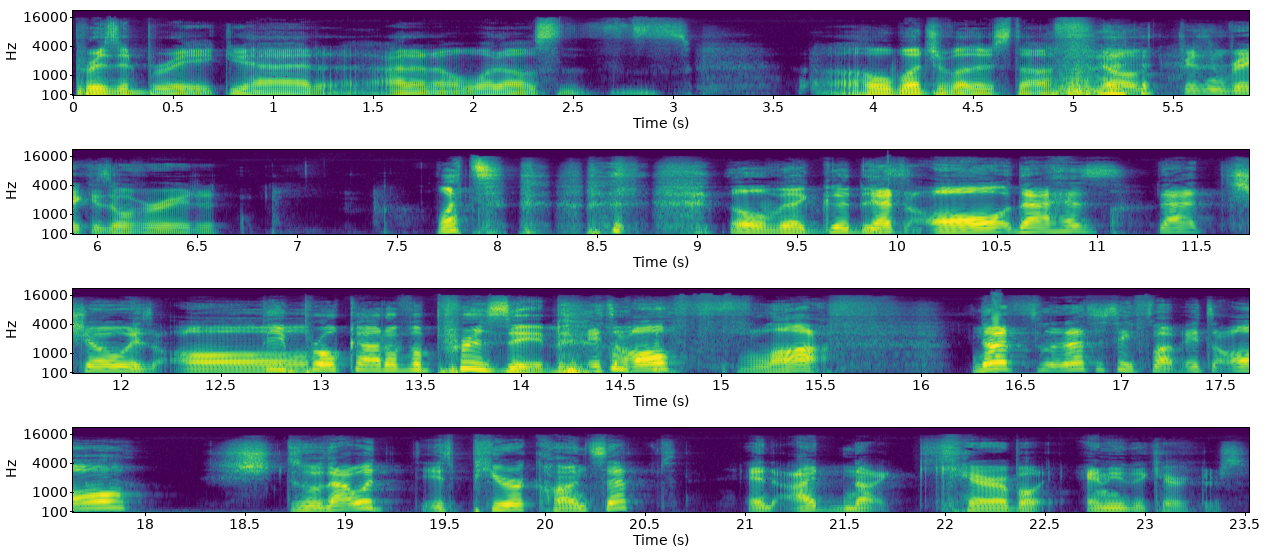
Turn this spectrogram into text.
Prison Break, you had I don't know what else, a whole bunch of other stuff. No, Prison Break is overrated. what? oh my goodness! That's all. That has that show is all. they broke out of a prison. It's all fluff. Not not to say fluff. It's all. sh- So that would is pure concept, and I would not care about any of the characters.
